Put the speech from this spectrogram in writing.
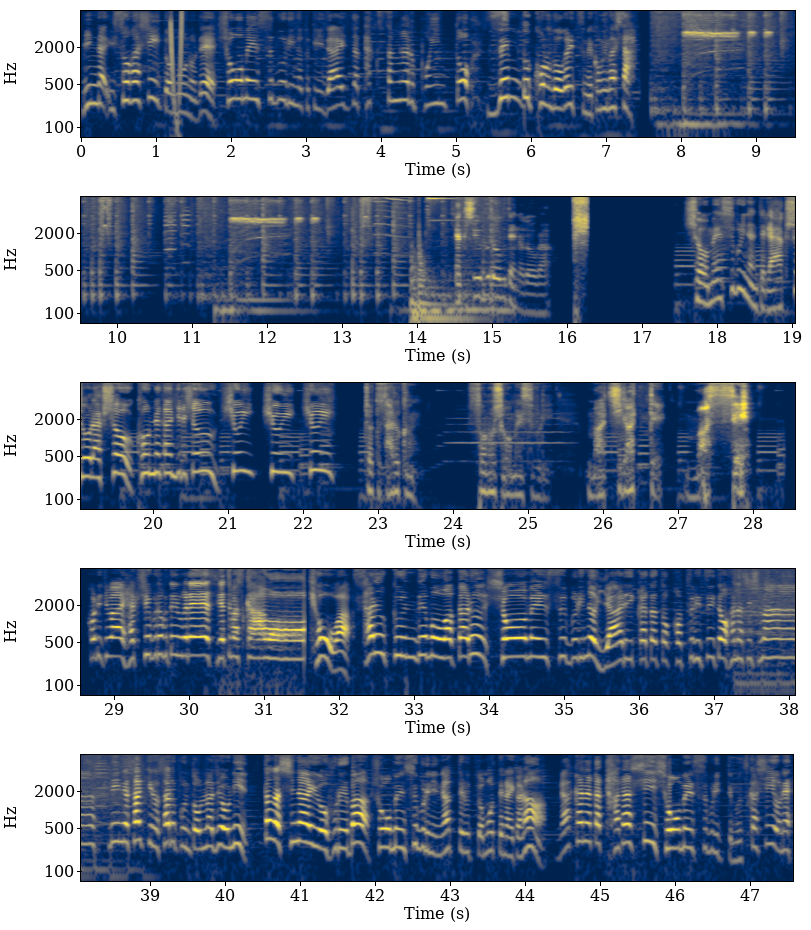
みんな忙しいと思うので、正面素振りの時に大事なたくさんあるポイントを全部この動画に詰め込みました。百秋武道具店の動画。正面素振りなんて楽勝楽勝。こんな感じでしょ。ひょいひょいひょい。ちょっと猿くんその正面素振り間違ってまっせこんにちは、百秋ブログ天のです。やってますか？もう今日は、猿くんでもわかる正面素振りのやり方とコツについてお話しします。みんなさっきの猿くんと同じように、ただ市内を振れば正面素振りになってるって思ってないかななかなか正しい正面素振りって難しいよね。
